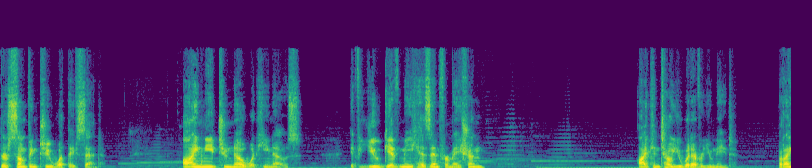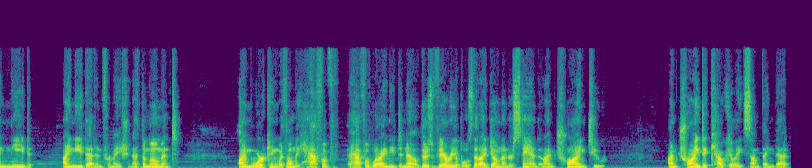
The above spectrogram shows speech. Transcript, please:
there's something to what they've said. I need to know what he knows. If you give me his information, I can tell you whatever you need. But I need I need that information. At the moment, I'm working with only half of half of what I need to know. There's variables that I don't understand and I'm trying to I'm trying to calculate something that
